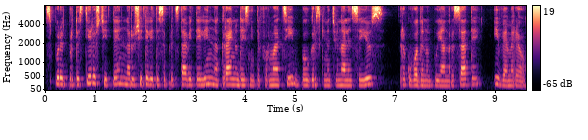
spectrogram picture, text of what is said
Според протестиращите, нарушителите са представители на крайно десните формации Български национален съюз, ръководен от Боян Расате и ВМРО.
